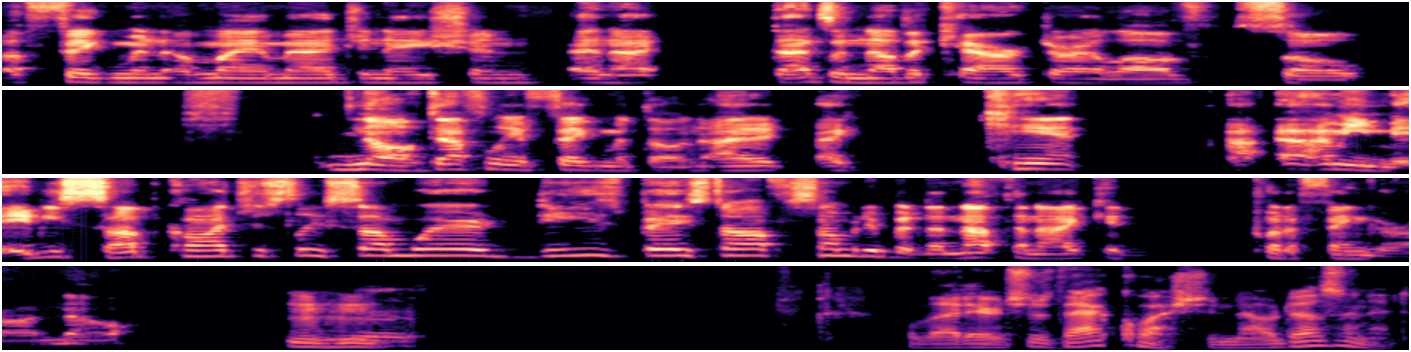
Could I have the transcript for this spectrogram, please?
a figment of my imagination, and I that's another character I love. So, no, definitely a figment though. I I can't. I, I mean, maybe subconsciously somewhere D's based off somebody, but nothing I could put a finger on. No. Mhm. Mm. Well, that answers that question now, doesn't it?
